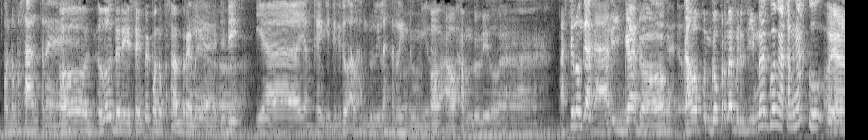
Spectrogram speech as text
pondok pesantren. Oh, lo dari SMP pondok pesantren ya? Iya, jadi ya yang kayak gitu-gitu alhamdulillah terlindungi Oh, lah. alhamdulillah. Pasti lo enggak kan? Enggak dong. Enggak dong. Kalaupun gue pernah berzina, gue nggak akan ngaku. ya.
